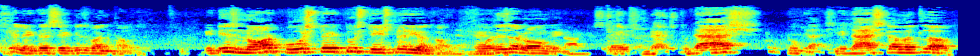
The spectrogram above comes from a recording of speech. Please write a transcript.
Okay, let us say it is 1000. It is not posted to stationery account. What is the wrong end dash to cash ये dash का मतलब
